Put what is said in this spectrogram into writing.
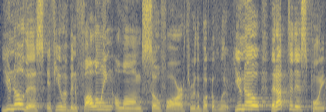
You know this if you have been following along so far through the book of Luke. You know that up to this point,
